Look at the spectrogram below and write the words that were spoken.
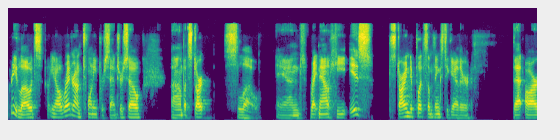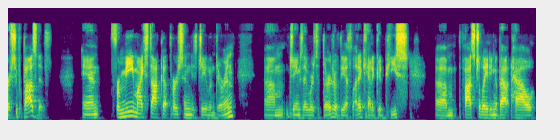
pretty low. It's you know right around twenty percent or so, um, but start slow. And right now, he is starting to put some things together that are super positive. And for me, my stock up person is Jalen Duren. Um, James Edwards III of The Athletic had a good piece um, postulating about how,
